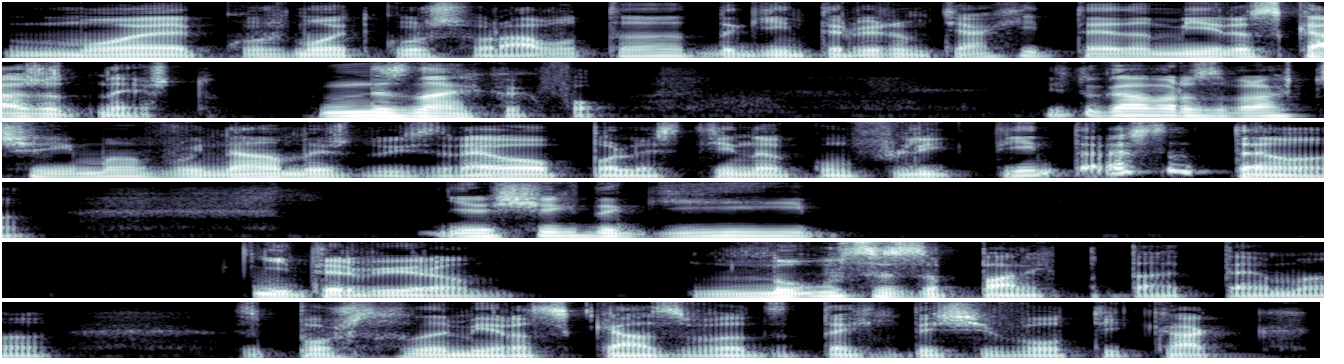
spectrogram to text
моят курс, моят курс работа, да ги интервюрам тях и те да ми разкажат нещо. Не знаех какво. И тогава разбрах, че има война между Израел, Палестина, конфликт. Интересна тема. И реших да ги интервюирам. Много се запалих по тази тема. Започнаха да ми разказват за техните животи, как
